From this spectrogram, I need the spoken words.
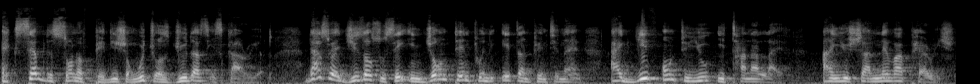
except the son of perdition, which was Judas Iscariot. That's why Jesus will say in John 10 28 and 29, I give unto you eternal life, and you shall never perish.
